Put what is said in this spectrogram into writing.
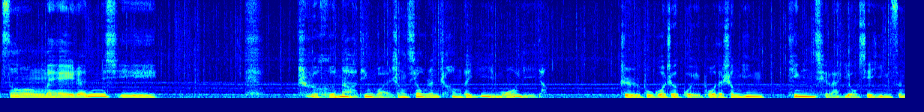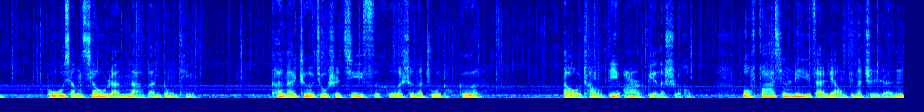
送美人兮。这和那天晚上萧然唱的一模一样，只不过这鬼婆的声音听起来有些阴森，不像萧然那般动听。看来这就是祭祀河神的祝祷歌了。到唱第二遍的时候，我发现立在两边的纸人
